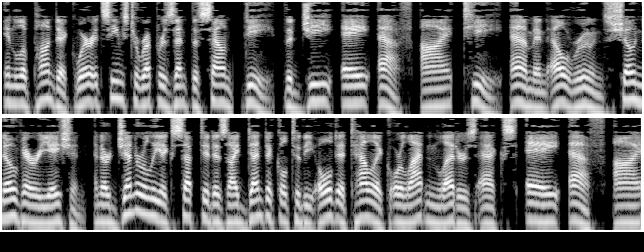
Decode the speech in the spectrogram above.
in Lepontic where it seems to represent the sound D. The G, A, F, I, T, M and L runes show no variation and are generally accepted as identical to the Old Italic or Latin letters X, A, F, I,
